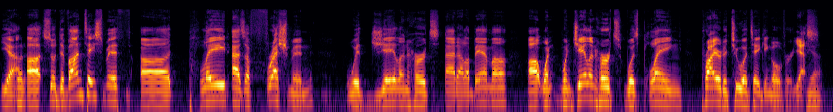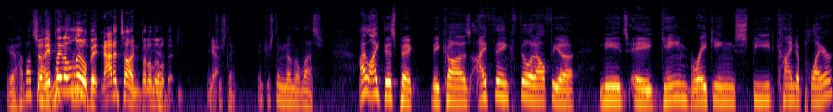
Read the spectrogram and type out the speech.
Yeah. But- uh, so DeVonta Smith uh, played as a freshman with Jalen Hurts at Alabama uh, when when Jalen Hurts was playing prior to Tua taking over. Yes. Yeah. Yeah. How about So that? they Isn't played a little bit, not a ton, but a Yeah. little bit. Yeah. Interesting. Interesting nonetheless. I like this pick because I think Philadelphia needs a game breaking speed kind of player.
